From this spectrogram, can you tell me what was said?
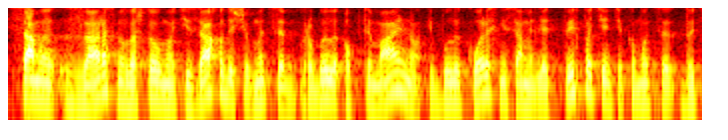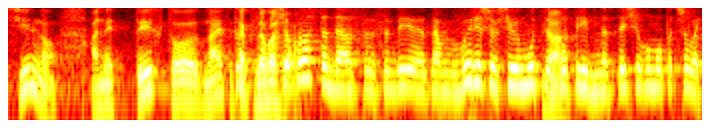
Саме зараз ми влаштовуємо ті заходи, щоб ми це робили оптимально і були корисні саме для тих пацієнтів, кому це доцільно, а не тих, хто знаєте, так Хто просто да, собі там вирішив, що йому це Да. потрібно, з те, чого ми почали.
